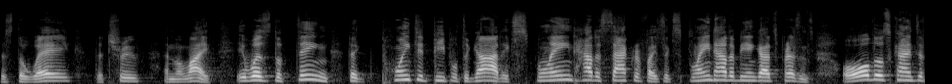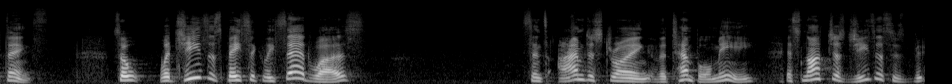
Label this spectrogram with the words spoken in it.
It's the way, the truth, and the life. It was the thing that pointed people to God, explained how to sacrifice, explained how to be in God's presence, all those kinds of things. So, what Jesus basically said was since I'm destroying the temple, me, it's not just Jesus who's b-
